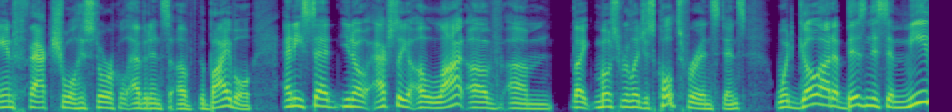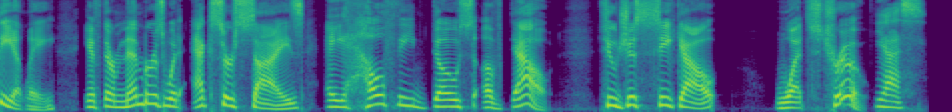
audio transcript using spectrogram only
and factual historical evidence of the Bible. And he said, you know, actually, a lot of um, like most religious cults, for instance, would go out of business immediately if their members would exercise a healthy dose of doubt to just seek out what's true. Yes.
